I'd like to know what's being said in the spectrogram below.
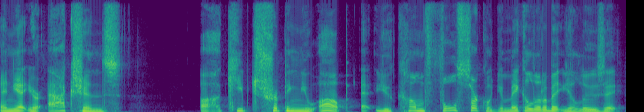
And yet your actions uh, keep tripping you up. Uh, you come full circle. You make a little bit, you lose it.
